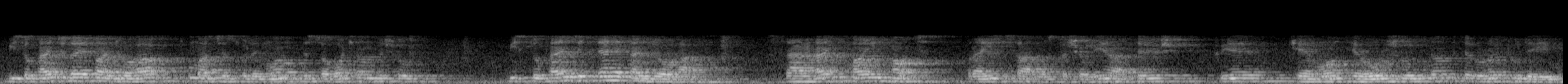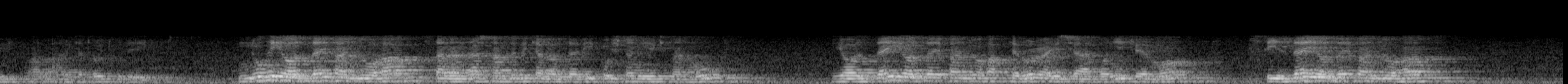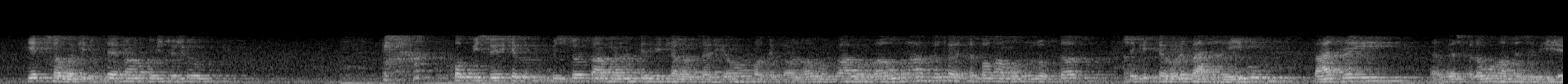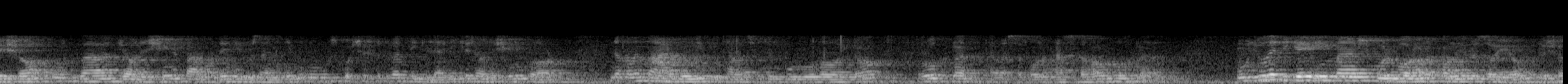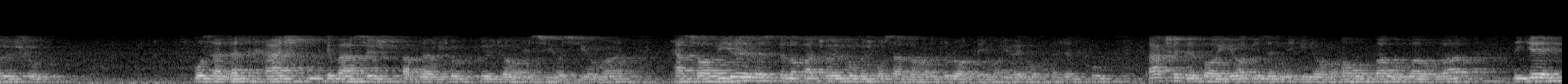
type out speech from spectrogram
25 ده 57 تو مسجد سلیمان به ساواک هم شد 25 ده 57 سرهنگ پاین هات. رئیس سرمستشاری ارتش توی کرمان ترور شد. اینا به ترورهای تودهی بود. حرکت های تودهی بود. 9 11 57 سنندش حمله به کلانتری کشتن یک یازده پنجاه و هفت ترور رئیس شهربانی کرمان. سیزده یازده پنجاه و هفت یک ساواکی تو تهران کشته شد. خب 21 که 22 بهمن هم که کلانتری ها و پادگان ها و و و و و دو تا اتفاق هم موضوع افتاد. یکی ترور بدرهی بود. بدرهی به اصطلاح محافظ ویژه شاه بود و جانشین فرمانده نیرو زمینی بود اون روز کشته شد و بیگلری که جانشین گارد. اینا همه مردمی بود توسط گروه ها اینا رخ نداد. توسط اون هسته ها رخ نداد. وجوه دیگه این مرش گلباران خانه رضایی ها بود. اشاره شد. مسلط خشم بود که بحثش قبلا شد توی جامعه سیاسی اومد. تصاویر به اصطلاح بچه های جنبش مسلحانه تو راهپیمایی های مختلف بود. پخش دفاعیات و زندگی نامه ها و و و و, و. دیگه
